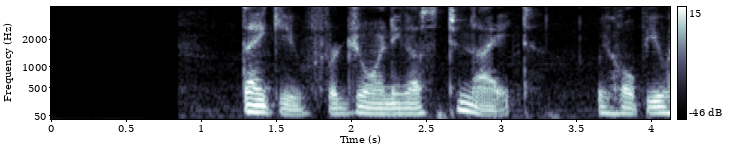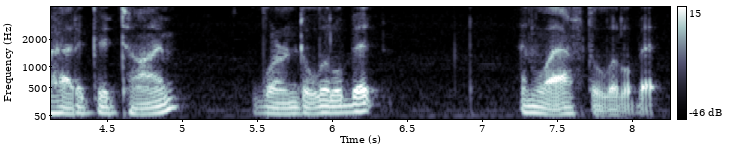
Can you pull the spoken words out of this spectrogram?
Thank you for joining us tonight. We hope you had a good time, learned a little bit, and laughed a little bit.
